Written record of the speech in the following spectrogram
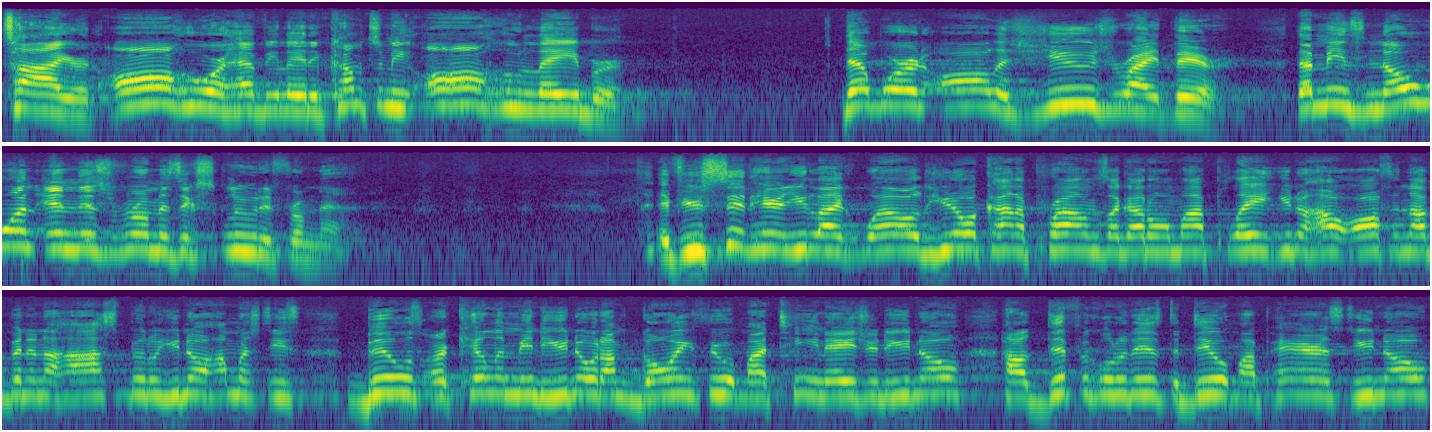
tired, all who are heavy laden, come to me, all who labor. That word all is huge right there. That means no one in this room is excluded from that. If you sit here and you're like, well, do you know what kind of problems I got on my plate? You know how often I've been in the hospital? You know how much these bills are killing me? Do you know what I'm going through with my teenager? Do you know how difficult it is to deal with my parents? Do you know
